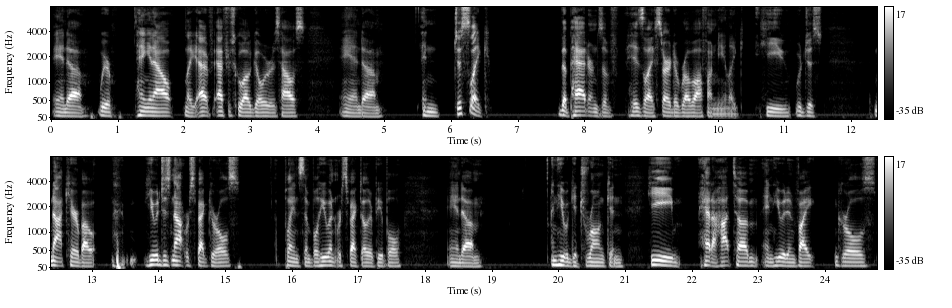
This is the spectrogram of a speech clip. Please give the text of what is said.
and uh, we were hanging out like af- after school. I would go over to his house, and um, and just like the patterns of his life started to rub off on me. Like he would just not care about. he would just not respect girls, plain and simple. He wouldn't respect other people, and um, and he would get drunk, and he had a hot tub, and he would invite girls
